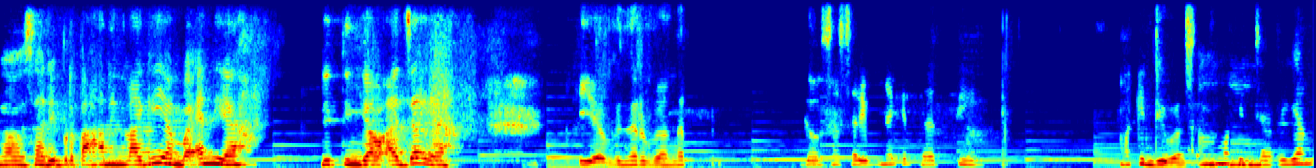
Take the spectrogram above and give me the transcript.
nggak usah dipertahanin lagi ya mbak En ya. Ditinggal aja ya. Iya bener banget. Nggak usah cari penyakit hati. Makin dewasa mm -hmm. makin cari yang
